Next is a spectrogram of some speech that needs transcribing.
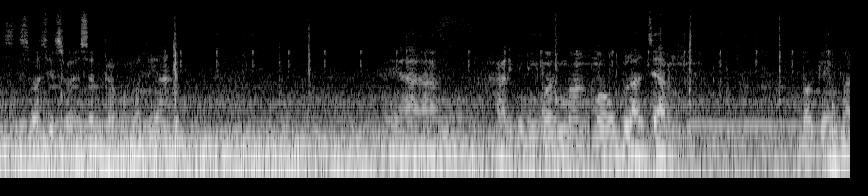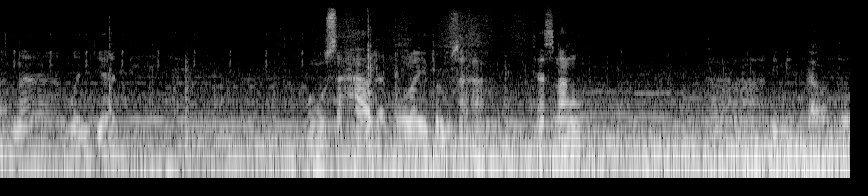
siswa-siswa SMK Muhammadiyah. Yang hari ini memang mau belajar bagaimana menjadi pengusaha dan mulai berusaha. Saya senang uh, diminta untuk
